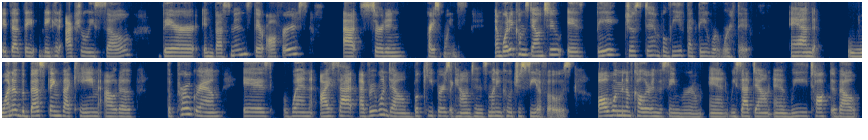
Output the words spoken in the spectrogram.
if that they, they could actually sell their investments, their offers at certain price points. And what it comes down to is they just didn't believe that they were worth it. And one of the best things that came out of the program is when I sat everyone down bookkeepers, accountants, money coaches, CFOs, all women of color in the same room. And we sat down and we talked about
